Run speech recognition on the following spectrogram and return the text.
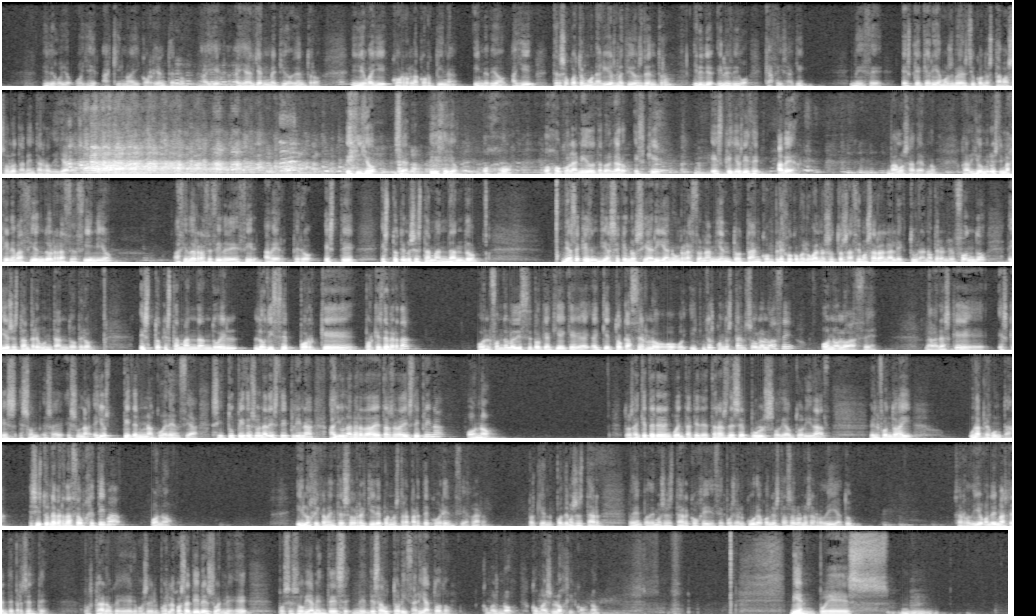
Y digo yo, oye, aquí no hay corriente, ¿no? Hay, alguien metido dentro. Y llego allí, corro la cortina y me veo allí tres o cuatro monaguillos metidos dentro y, y les digo, ¿qué hacéis aquí? Y me dice, es que queríamos ver si cuando estaba solo también te arrodillabas. Y yo, o sea, y dije yo, ojo, ojo con la anécdota, pero claro, es que, es que ellos dicen, a ver, vamos a ver, ¿no? Yo me los imaginaba haciendo el raciocinio, haciendo el raciocinio de decir, a ver, pero este, esto que nos está mandando, ya sé, que, ya sé que no se haría en un razonamiento tan complejo como igual nosotros hacemos ahora en la lectura, ¿no? Pero en el fondo ellos están preguntando, pero ¿esto que está mandando él lo dice porque, porque es de verdad? ¿O en el fondo lo dice porque aquí hay que, hay que toca hacerlo? y entonces cuando está él solo lo hace o no lo hace. La verdad es que, es que son, es, una, ellos piden una coherencia. Si tú pides una disciplina, ¿hay una verdad detrás de la disciplina o no? Entonces hay que tener en cuenta que detrás de ese pulso de autoridad En el fondo hay una pregunta. ¿Existe una verdad objetiva o no? Y lógicamente eso requiere por nuestra parte coherencia, claro. Porque podemos estar, ¿eh? podemos estar coge y dice, pues el cura cuando está solo no se arrodilla, tú. Se arrodilla cuando hay más gente presente. Pues claro que pues, pues la cosa tiene su... ¿eh? Pues eso obviamente desautorizaría todo, como es, no, como es lógico, ¿no? Bien, pues mm,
